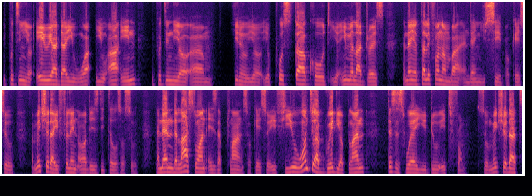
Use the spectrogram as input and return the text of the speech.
You put in your area that you you are in. You put in your um you know your your postal code your email address and then your telephone number and then you save okay? So make sure that you fill in all these details also. And then the last one is the plans okay? So if you want to upgrade your plan this is where you do it from. So make sure that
